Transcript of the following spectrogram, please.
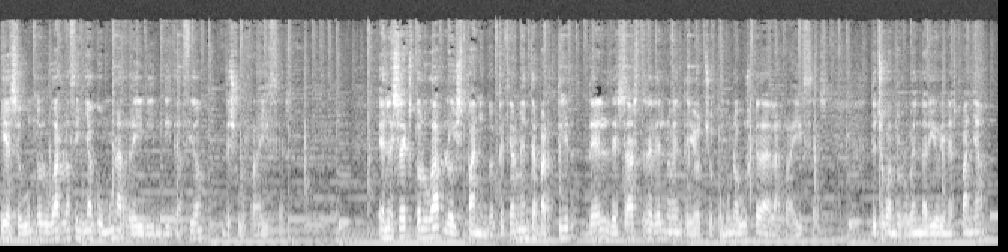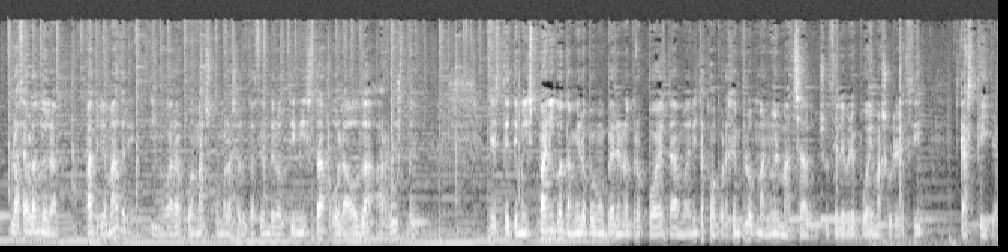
Y en segundo lugar, lo hacen ya como una reivindicación de sus raíces. En el sexto lugar, lo hispánico, especialmente a partir del desastre del 98, como una búsqueda de las raíces. De hecho, cuando Rubén Darío viene a España, lo hace hablando de la patria madre, y luego hará poemas como La salutación del optimista o La oda a Roosevelt. Este tema hispánico también lo podemos ver en otros poetas modernistas, como por ejemplo Manuel Machado, su célebre poema sobre el Cid Castilla.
